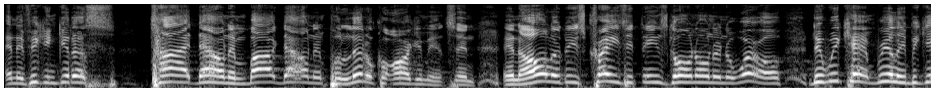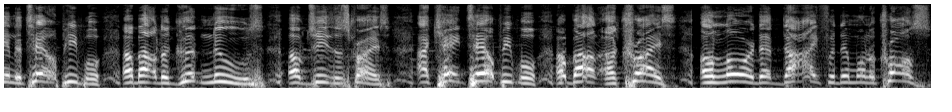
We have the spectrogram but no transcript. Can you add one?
And if he can get us tied down and bogged down in political arguments and, and all of these crazy things going on in the world, then we can't really begin to tell people about the good news of Jesus Christ. I can't tell people about a Christ, a Lord that died for them on the cross,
